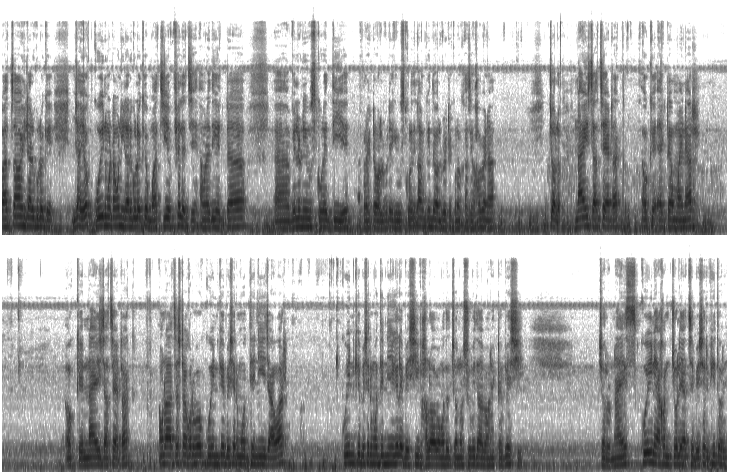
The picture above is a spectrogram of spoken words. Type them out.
বাঁচা হিলারগুলোকে। যাই হোক, কুইন মোটামুটি হিলারগুলোকে বাঁচিয়ে ফেলেছে। আমরা এদিকে একটা বেলুন ইউজ করে দিয়ে তারপর একটা অলব্রেক ইউজ করে দিলাম, কিন্তু অলব্রেকটা কোনো কাজে হবে না। চলো নাইস যাচ্ছে অ্যাটাক ওকে একটা মাইনার ওকে নাইস যাচ্ছে অ্যাটাক আমরা চেষ্টা করব কুইনকে বেশের মধ্যে নিয়ে যাওয়ার। কুইনকে বেশের মধ্যে নিয়ে গেলে বেশি ভালো হবে, আমাদের জন্য সুবিধা হবে অনেকটা বেশি। চলো নাইস কুইন এখন চলে যাচ্ছে বেশের ভিতরে।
